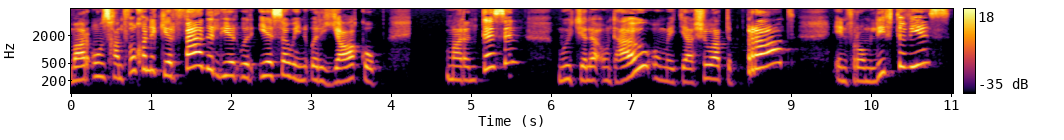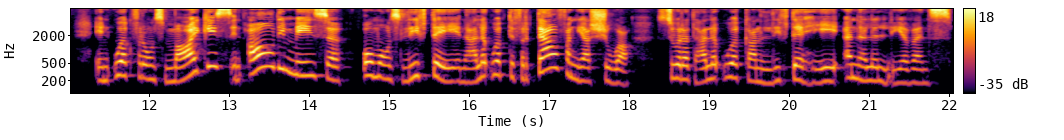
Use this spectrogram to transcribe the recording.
maar ons gaan volgende keer verder leer oor Esau en oor Jacob. Maar intussen moet jylle onthou om met Joshua te praat en vir hom lief te wees en ook vir ons maaikies en al die mense om ons lief te hee en hulle ook te vertel van Joshua, so dat hulle ook kan liefde hee in hulle levens.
